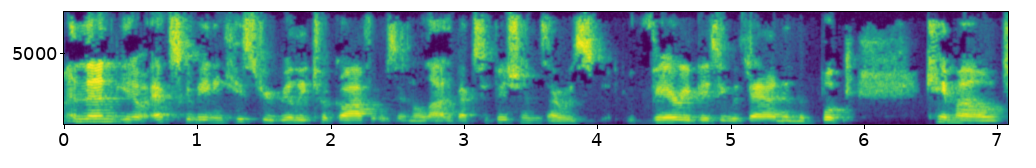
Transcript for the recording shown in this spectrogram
and then you know excavating history really took off. It was in a lot of exhibitions. I was very busy with that, and the book came out.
